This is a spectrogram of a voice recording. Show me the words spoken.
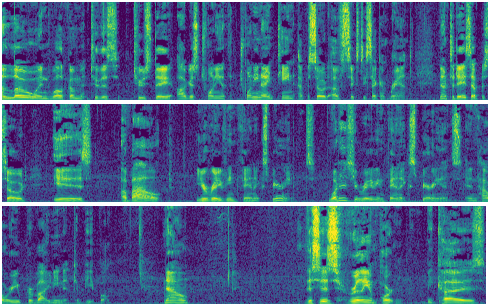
Hello and welcome to this Tuesday, August 20th, 2019 episode of 60 Second Brand. Now, today's episode is about your raving fan experience. What is your raving fan experience and how are you providing it to people? Now, this is really important because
